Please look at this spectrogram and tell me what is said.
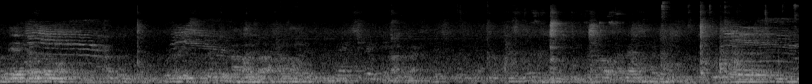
అదే చెప్తాము ఏంటది సౌండ్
